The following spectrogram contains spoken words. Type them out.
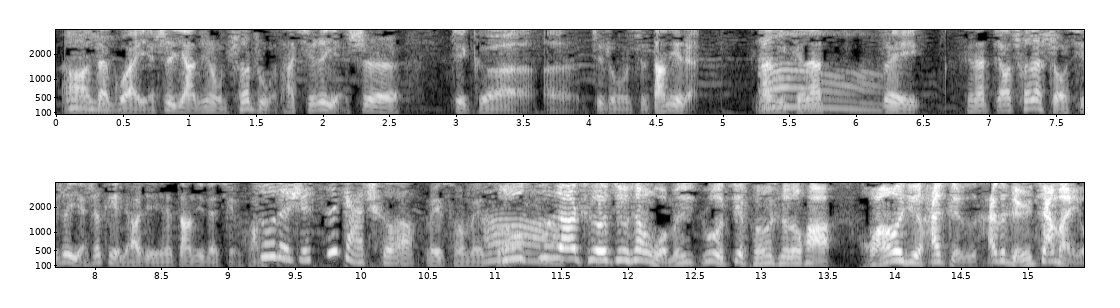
啊、嗯在国外也是一样，这种车主他其实也是这个呃这种就当地人，那你跟他、哦。对跟他交车的时候，其实也是可以了解一些当地的情况。租的是私家车，没错没错。租私家车就像我们如果借朋友车的话，还回去还给还得给人加满油，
